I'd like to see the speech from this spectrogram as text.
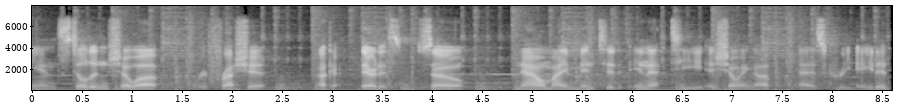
And still didn't show up. Refresh it. Okay there it is. So now my minted NFT is showing up as created.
